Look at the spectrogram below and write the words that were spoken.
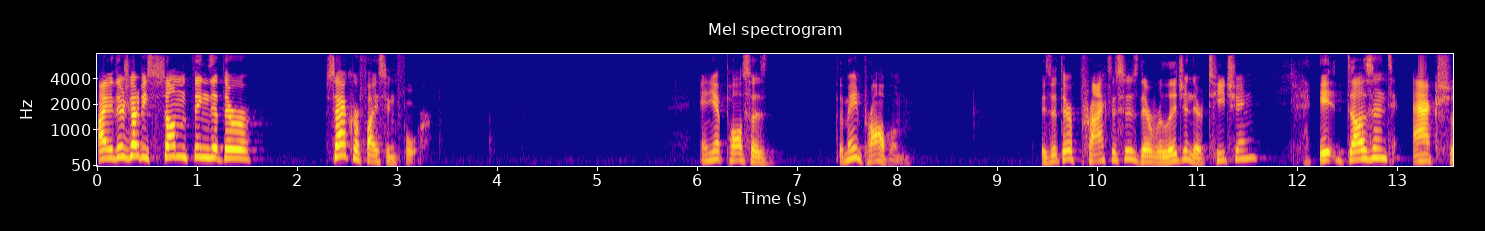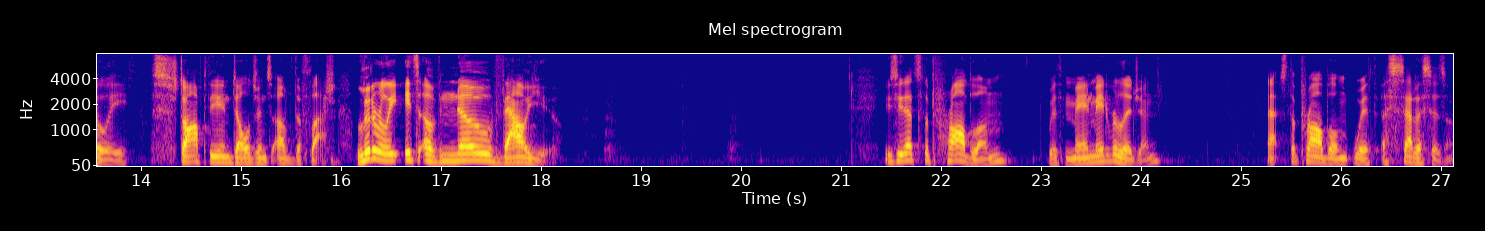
I mean, there's got to be something that they're sacrificing for. And yet, Paul says the main problem is that their practices, their religion, their teaching, it doesn't actually stop the indulgence of the flesh. Literally, it's of no value. You see, that's the problem with man made religion. That's the problem with asceticism.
